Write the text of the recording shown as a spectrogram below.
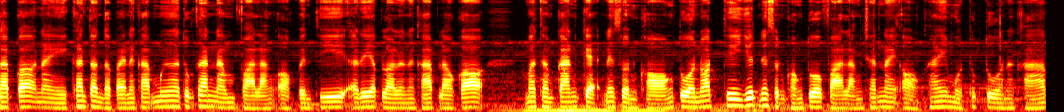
ครับก็ในขั้นตอนต่อไปนะครับ เมื่อทุกท่านนำฝาหลังออกเป็นที่เรียบร้อยแล้วนะครับ เราก็มาทำการแกะในส่วนของตัวน็อตที่ยึดในส่วนของตัวฝาหลังชั้นในออกให้หมดทุกตัวนะครับ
